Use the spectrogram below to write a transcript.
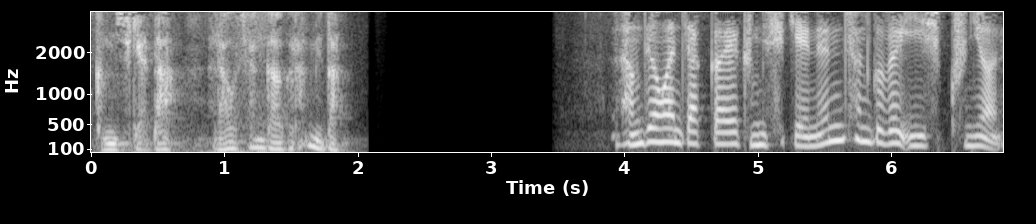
금시계다라고 생각을 합니다. 방정환 작가의 금시계는 1929년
